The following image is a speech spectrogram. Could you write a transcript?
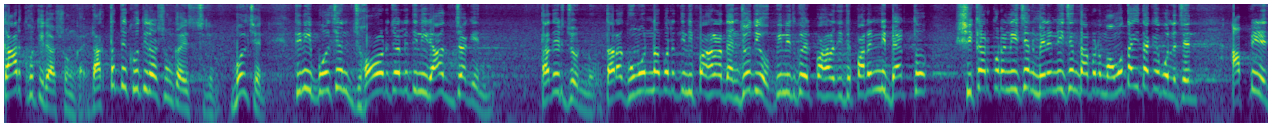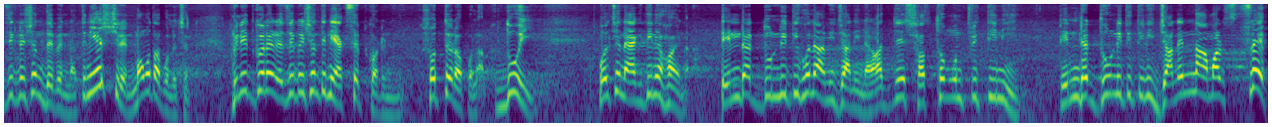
কার ক্ষতির আশঙ্কায়? ডাক্তারদের ক্ষতির আশঙ্কায় এসেছিলেন। বলছেন, তিনি বলছেন ঝড় জলে তিনি রাত জাগেন। তাদের জন্য। তারা ঘুমন না বলে তিনি পাহারা দেন। যদিও বিনীত গোয়েল পাহারা দিতে পারেননি, ব্যর্থ, স্বীকার করে নিয়েছেন, মেনে নিয়েছেন, তারপর মমতাই তাকে বলেছেন, আপনি রেজিগনেশন দেবেন না। তিনি এসেছিলেন, মমতা বলেছেন। বিনীত গোয়েলের রেজিগনেশন তিনি অ্যাকসেপ্ট করেননি। সত্যের অপলাপ। দুই, বলছেন, একদিনে হয় না। টেন্ডার দুর্নীতি হলে আমি জানি না। রাজ্যের স্বাস্থ্যমন্ত্রী তিনি। টেন্ডার দুর্নীতি তিনি জানেন না, আমার স্রেফ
